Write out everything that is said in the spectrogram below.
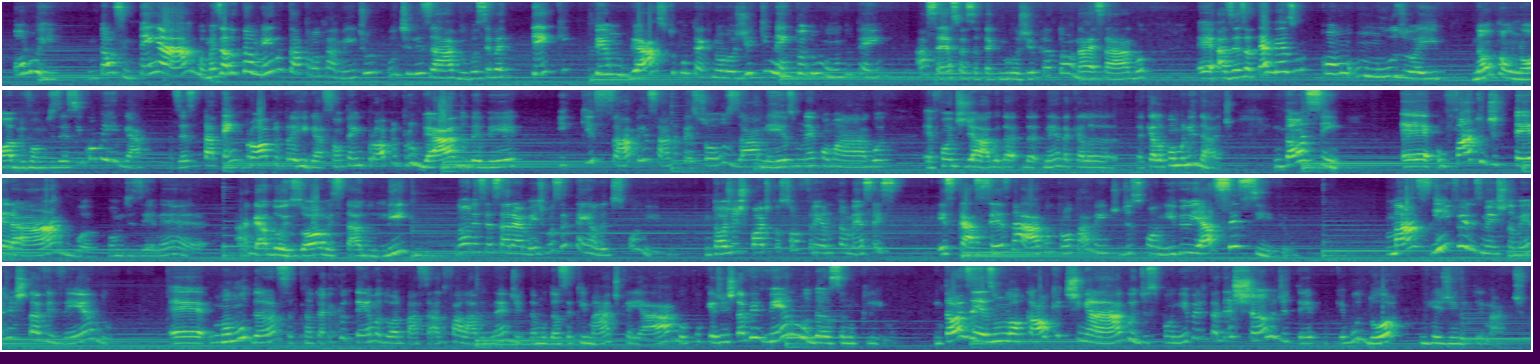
poluir. Então, assim, tem a água, mas ela também não está prontamente utilizável. Você vai ter que ter um gasto com tecnologia que nem todo mundo tem acesso a essa tecnologia para tornar essa água, é, às vezes até mesmo como um uso aí não tão nobre, vamos dizer assim, como irrigar. Às vezes está até impróprio para irrigação, está impróprio para o gado beber e, quiçá, pensar na pessoa usar mesmo, né, como a água, é fonte de água da, da, né, daquela, daquela comunidade. Então, assim, é, o fato de ter a água, vamos dizer, né, H2O no estado líquido, não necessariamente você tem ela disponível. Então a gente pode estar sofrendo também essa escassez da água prontamente disponível e acessível. Mas, infelizmente, também a gente está vivendo é, uma mudança, tanto é que o tema do ano passado falava né, de, da mudança climática e a água, porque a gente está vivendo mudança no clima. Então, às vezes, um local que tinha água disponível, ele está deixando de ter, porque mudou o regime climático.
